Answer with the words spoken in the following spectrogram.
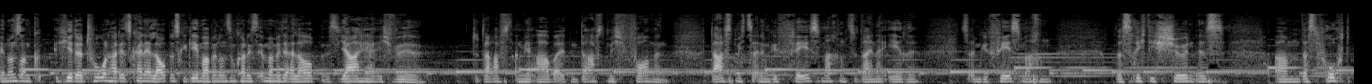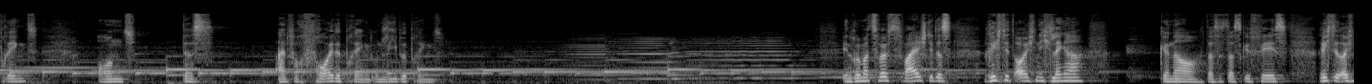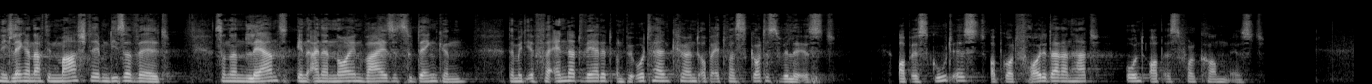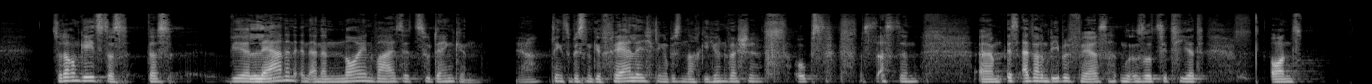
In unserem, hier der Ton hat jetzt keine Erlaubnis gegeben, aber in unserem Kontext immer mit der Erlaubnis. Ja, Herr, ich will. Du darfst an mir arbeiten, darfst mich formen, darfst mich zu einem Gefäß machen, zu deiner Ehre, zu einem Gefäß machen, das richtig schön ist, ähm, das Frucht bringt und das einfach Freude bringt und Liebe bringt. In Römer 12, 2 steht es, richtet euch nicht länger, genau, das ist das Gefäß, richtet euch nicht länger nach den Maßstäben dieser Welt, sondern lernt in einer neuen Weise zu denken, damit ihr verändert werdet und beurteilen könnt, ob etwas Gottes Wille ist, ob es gut ist, ob Gott Freude daran hat und ob es vollkommen ist. So darum geht's, dass, dass wir lernen, in einer neuen Weise zu denken. Ja, klingt ein bisschen gefährlich, klingt ein bisschen nach Gehirnwäsche. Ups, was ist das denn? Ähm, ist einfach ein Bibelvers, nur so zitiert. Und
